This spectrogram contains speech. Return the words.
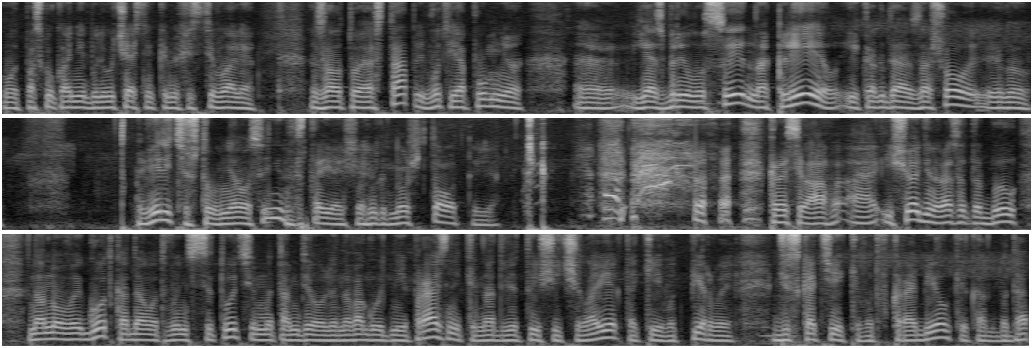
вот, поскольку они были участниками фестиваля «Золотой Остап». И вот я помню, э, я сбрил усы, наклеил, и когда зашел, я говорю, верите, что у меня усы не настоящие? Я говорю, ну что ты я? Красиво. А, а еще один раз это был на Новый год, когда вот в институте мы там делали новогодние праздники на 2000 человек, такие вот первые дискотеки вот в Корабелке, как бы, да,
